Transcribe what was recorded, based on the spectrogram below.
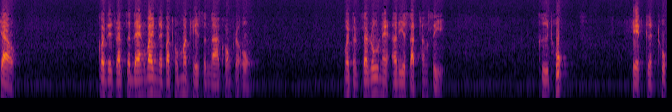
เจ้า ก็ได้ตรัสแสดงไว้ในปฐมเทศนาของพระองค์ ว่าตรัสรู้ในอริยสัจทั้งสี่ คือทุกเหตุเกิดทุก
